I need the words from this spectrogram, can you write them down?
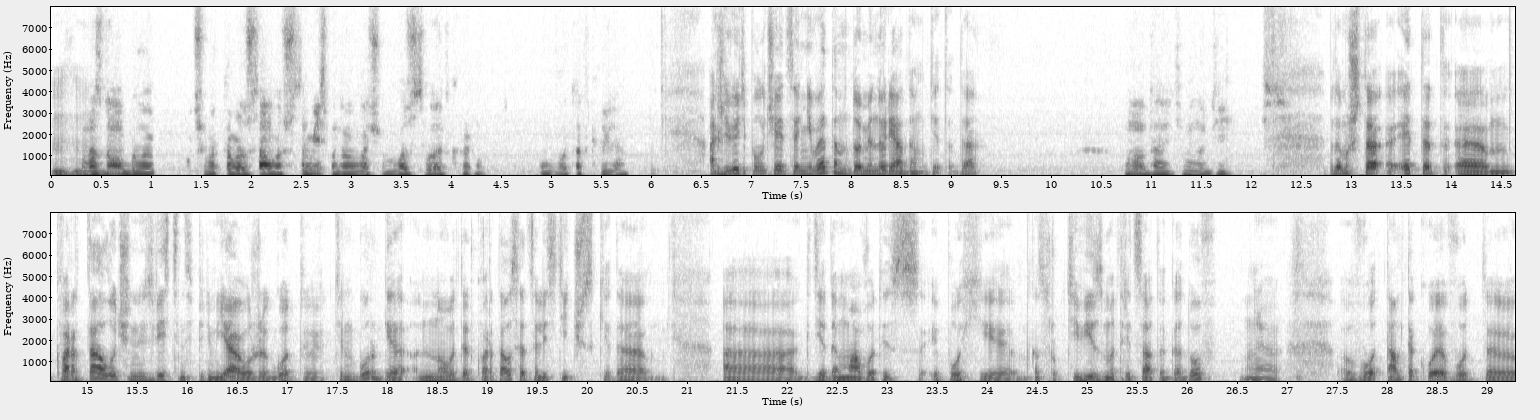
Угу. У нас дома было чего того же самого, что там есть, мы думаем, а что, может, свой откроем. Вот открыли. А живете, получается, не в этом доме, но рядом где-то, да? Ну да, эти минут Потому что этот э, квартал очень известен в Перми. Я уже год в Екатеринбурге, но вот этот квартал социалистический, да, э, где дома вот из эпохи конструктивизма 30-х годов, э, вот, там такое вот э,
